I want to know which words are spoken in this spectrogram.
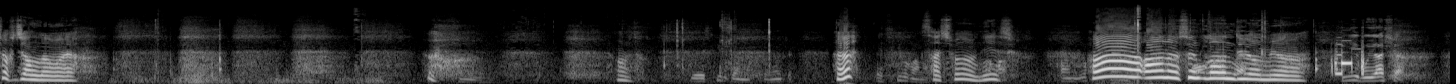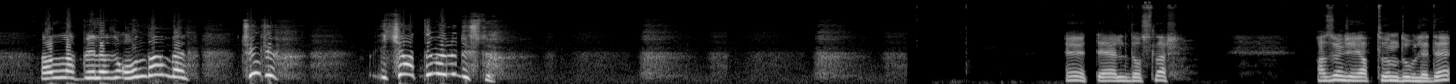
Çok canlı ama ya. Eski bir kanat hocam. He? Eski bir kanat. Saçmalama niye? Ha anasın ulan diyorum ya. İyi bu yaşa. Allah belası ondan ben. Çünkü iki attım ölü düştü. Evet değerli dostlar. Az önce yaptığım dublede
